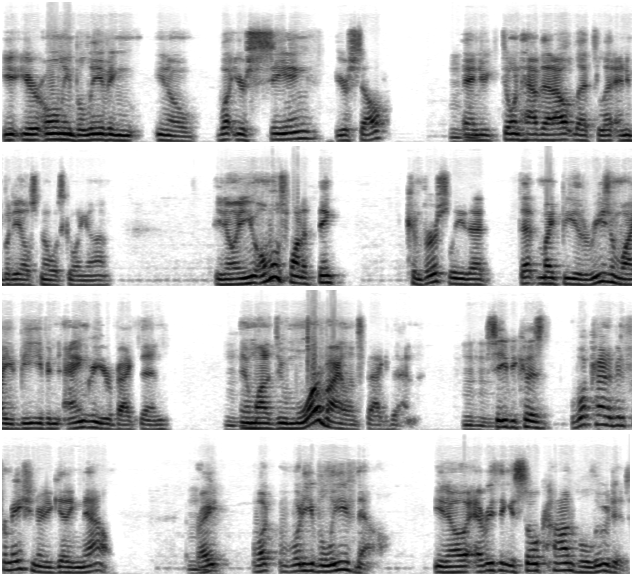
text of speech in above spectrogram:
You, you're only believing, you know, what you're seeing yourself Mhm. and you don't have that outlet to let anybody else know what's going on. You know, and you almost want to think conversely that that might be the reason why you'd be even angrier back then Mhm. and want to do more violence back then. Mhm. See, because what kind of information are you getting now? Mhm. right? What what do you believe now? You know, everything is so convoluted.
